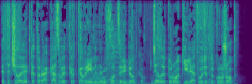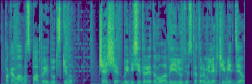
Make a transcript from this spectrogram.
это человек, который оказывает кратковременный уход за ребенком, делает уроки или отводит на кружок, пока мама с папой идут в кино – Чаще бейбиситеры это молодые люди, с которыми легче иметь дело.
